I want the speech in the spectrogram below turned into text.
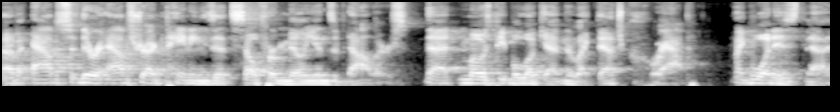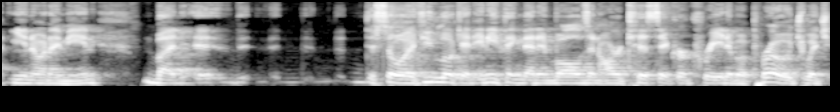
of abs- there are abstract paintings that sell for millions of dollars that most people look at and they're like, that's crap. Like, what is that? You know what I mean? But uh, so if you look at anything that involves an artistic or creative approach, which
